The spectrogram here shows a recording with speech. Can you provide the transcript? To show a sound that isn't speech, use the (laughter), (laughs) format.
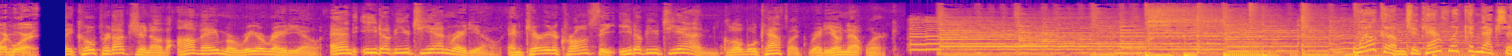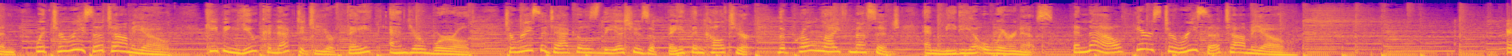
Fort Worth. A co-production of Ave Maria Radio and EWTN Radio and carried across the EWTN Global Catholic Radio Network. Welcome to Catholic Connection with Teresa Tomeo, keeping you connected to your faith and your world. Teresa tackles the issues of faith and culture, the pro life message, and media awareness. And now, here's Teresa Tomeo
